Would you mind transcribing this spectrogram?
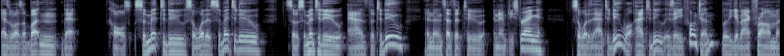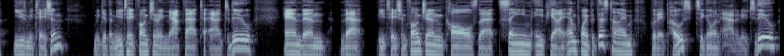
as well as a button that calls submit to-do. So what is submit to-do? So submit to-do adds the to-do and then sets it to an empty string. So what is add to-do? Well, add to-do is a function we get back from use mutation. We get the mutate function, we map that to add to-do, and then that mutation function calls that same API endpoint, but this time with a post to go and add a new to do.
